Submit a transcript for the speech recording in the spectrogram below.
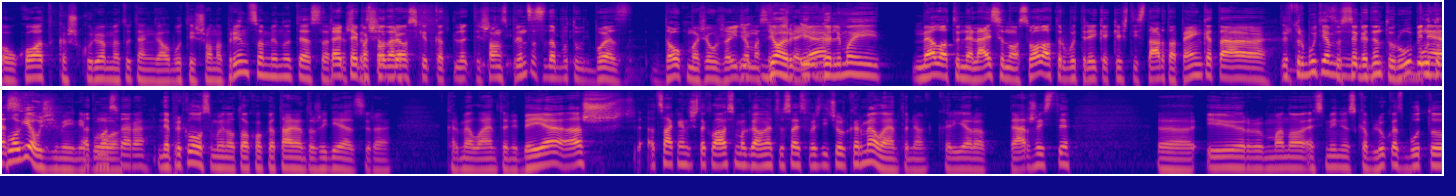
aukoti kažkurio metu ten galbūt iš Šono Princo minutės. Taip, taip, aš jau norėjau sakyti, kad Šonas Princas tada būtų buvęs daug mažiau žaidžiamas. Jo, ir, ir galimai Melo tu neleisi nuo suolo, turbūt reikia kišti į starto penketą. Ir turbūt jiems susigadintų rūbinės. Blogiau žymiai atmosfera. Nepriklausomai nuo to, kokio talento žaidėjas yra. Karmelo Antony. Beje, aš atsakant iš tą klausimą, gal net visai svarstyčiau ir Karmelo Antonio karjerą peržaisti. E, ir mano esminis kabliukas būtų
